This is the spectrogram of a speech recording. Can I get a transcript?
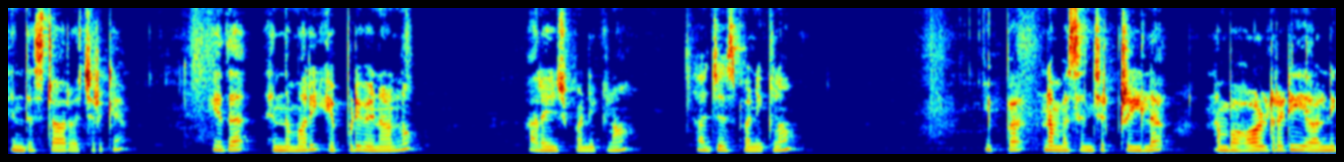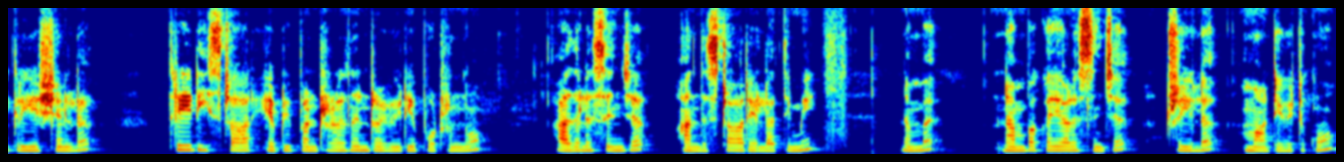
இந்த ஸ்டார் வச்சுருக்கேன். இதை இந்த மாதிரி எப்படி வேணாலும் அரேஞ்ச் பண்ணிக்கலாம் அட்ஜஸ்ட் பண்ணிக்கலாம். இப்போ நம்ம செஞ்ச ட்ரீயில் நம்ம ஆல்ரெடி யாழ்னி க்ரியேஷனில் த்ரீ டி ஸ்டார் எப்படி பண்ணுறதுன்ற வீடியோ போட்டிருந்தோம். அதில் செஞ்ச அந்த ஸ்டார் எல்லாத்தையுமே நம்ம நம்ம கையால் செஞ்ச ட்ரீயில் மாட்டி விட்டுக்குவோம்.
